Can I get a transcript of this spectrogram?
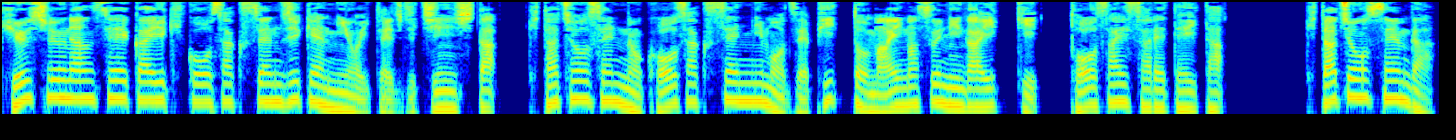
九州南西海域工作戦事件において自沈した北朝鮮の工作船にもゼピットマイナス -2 が1機搭載されていた。北朝鮮が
